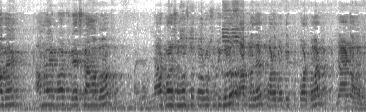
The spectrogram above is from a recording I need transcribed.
হবে। আমরা এরপর ফ্লেক্স টাঙাবো। তারপরে সমস্ত কর্মসূচিগুলো আপনাদের পরবর্তী পরপর জানানো হবে।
